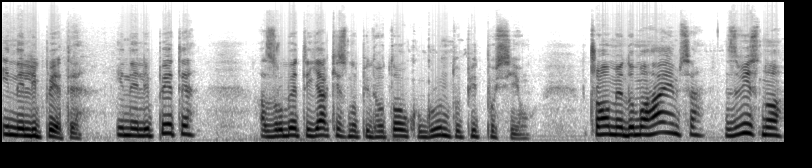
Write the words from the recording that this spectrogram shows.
і не ліпити. І не ліпити, а зробити якісну підготовку ґрунту під посів. Чого ми домагаємося? Звісно,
